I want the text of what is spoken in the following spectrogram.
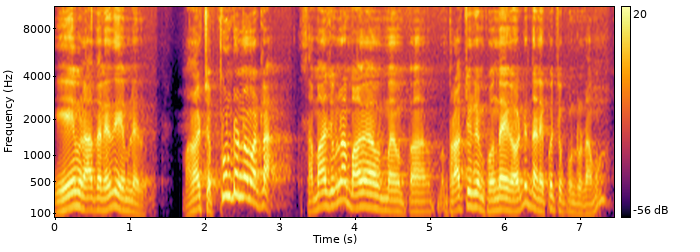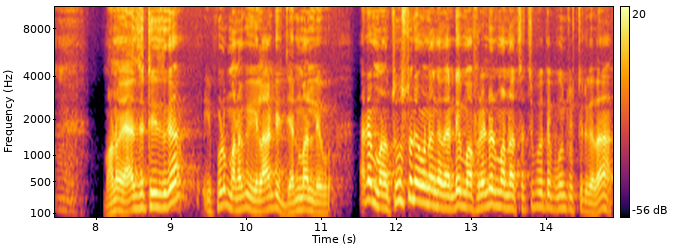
ఏం రాతలేదు ఏం లేదు. మనం చెప్పుకుంటున్నాం అట్లా. సమాజంలో బాగా ప్రాచుర్యం పొందాయి కాబట్టి దాన్ని ఎక్కువ చెప్పుకుంటున్నాము. మనం యాజ్ ఇట్ ఈజ్గా ఇప్పుడు మనకు ఇలాంటి జన్మలు లేవు. అరే మనం చూస్తూనే ఉన్నాం కదండి. మా ఫ్రెండ్ మన చచ్చిపోతే పూంచి వచ్చారు కదా.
